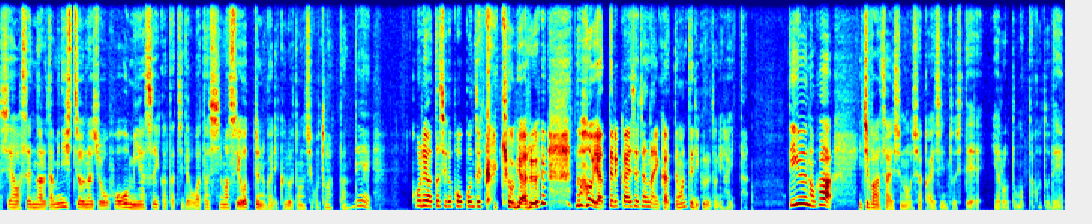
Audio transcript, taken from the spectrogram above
幸せになるために必要な情報を見やすい形でお渡ししますよっていうのがリクルートの仕事だったんでこれ私が高校の時から興味ある のをやってる会社じゃないかって思ってリクルートに入ったっていうのが一番最初の社会人としてやろうと思ったことで。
